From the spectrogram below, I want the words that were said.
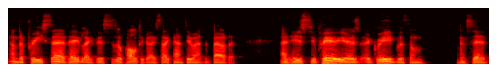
and the priest said, "Hey, like this is a poltergeist. I can't do anything about it." And his superiors agreed with him and said,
